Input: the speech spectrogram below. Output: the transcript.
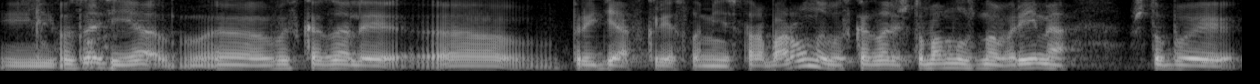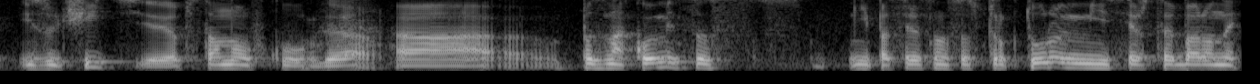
И вы знаете, я, э, вы сказали, э, придя в кресло министра обороны, вы сказали, что вам нужно время, чтобы изучить обстановку, да. А, познакомиться с, непосредственно со структурами Министерства обороны.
